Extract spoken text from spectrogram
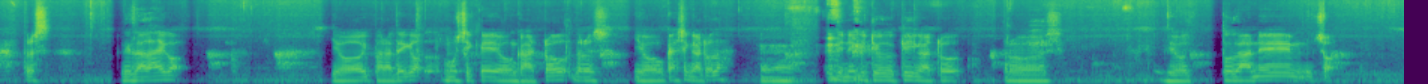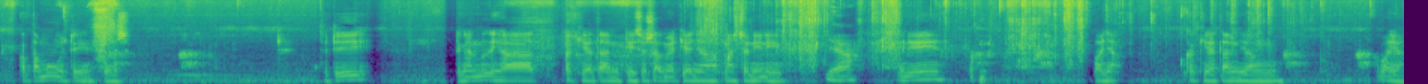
terus dilalai kok yo ibaratnya kok musiknya yo gathuk terus yo kasih gathuk lah ini ideologi gathuk terus yo tulane sok ketemu mesti terus jadi dengan melihat kegiatan di sosial medianya Mas John ini Ya. ini banyak kegiatan yang apa ya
